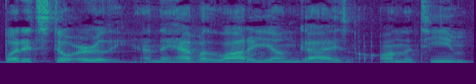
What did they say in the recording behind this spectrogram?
but it's still early, and they have a lot of young guys on the team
